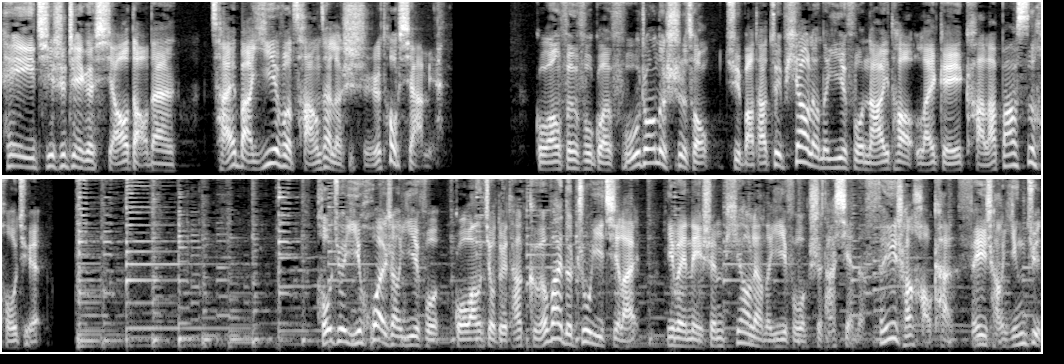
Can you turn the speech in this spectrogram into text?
嘿，其实这个小捣蛋才把衣服藏在了石头下面。国王吩咐管服装的侍从去把他最漂亮的衣服拿一套来给卡拉巴斯侯爵。侯爵一换上衣服，国王就对他格外的注意起来，因为那身漂亮的衣服使他显得非常好看，非常英俊。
